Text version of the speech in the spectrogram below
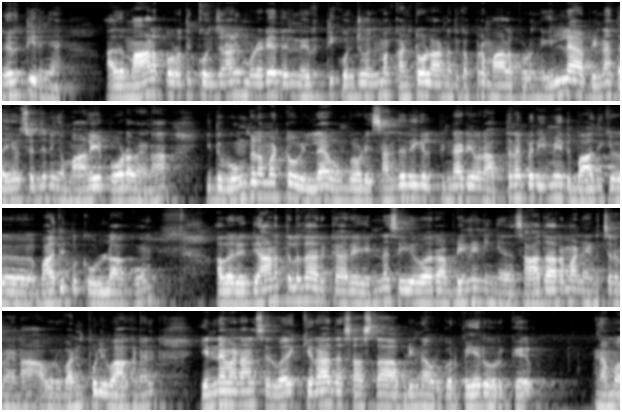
நிறுத்திடுங்க. அது மாலை போடுறதுக்கு கொஞ்ச நாள் முன்னாடியே அதில் நிறுத்தி கொஞ்சம் கொஞ்சமாக கண்ட்ரோல் ஆனதுக்கப்புறம் மாலை போடுங்க. இல்லை அப்படின்னா தயவு செஞ்சு நீங்கள் மாலையே போட வேணாம். இது உங்களை மட்டும் இல்லை உங்களுடைய சந்ததிகள் பின்னாடி வர அத்தனை பேரையுமே இது பாதிக்க பாதிப்புக்கு உள்ளாக்கும். அவர் தியானத்தில் தான் இருக்கார். என்ன செய்வார் அப்படின்னு நீங்கள் சாதாரணமாக நினச்சிட வேணாம். அவர் வன்புலி வாகனன். என்ன வேணாலும் செய்வார். கிராத சாஸ்தா அப்படின்னு அவருக்கு ஒரு பேரும் இருக்குது நம்ம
